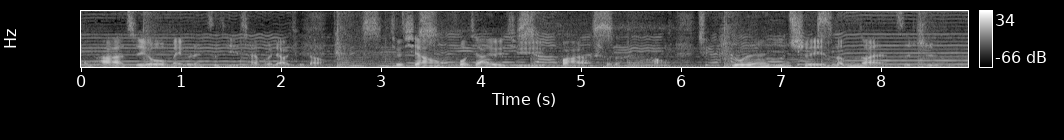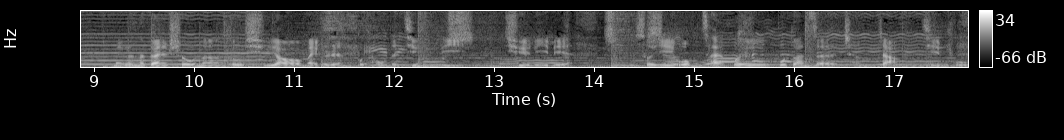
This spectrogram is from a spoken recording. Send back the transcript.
恐怕只有每个人自己才会了解到。就像佛家有一句话说的很好：“如人饮水，冷暖自知。”每个人的感受呢，都需要每个人不同的经历去历练，所以我们才会不断的成长进步。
